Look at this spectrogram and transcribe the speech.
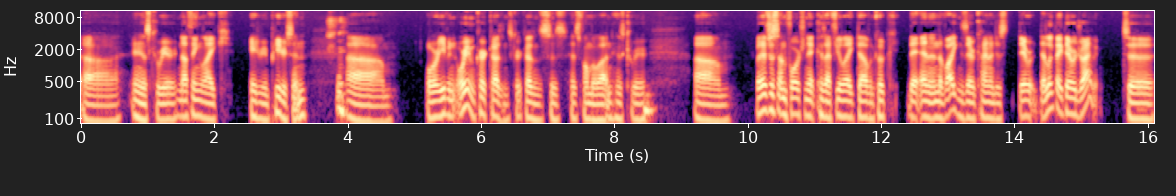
uh in his career. Nothing like Adrian Peterson. um or even or even Kirk Cousins. Kirk Cousins has, has fumbled a lot in his career. Um but it's just unfortunate because I feel like Dalvin Cook they, and, and the Vikings they're kind of just they were they looked like they were driving to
